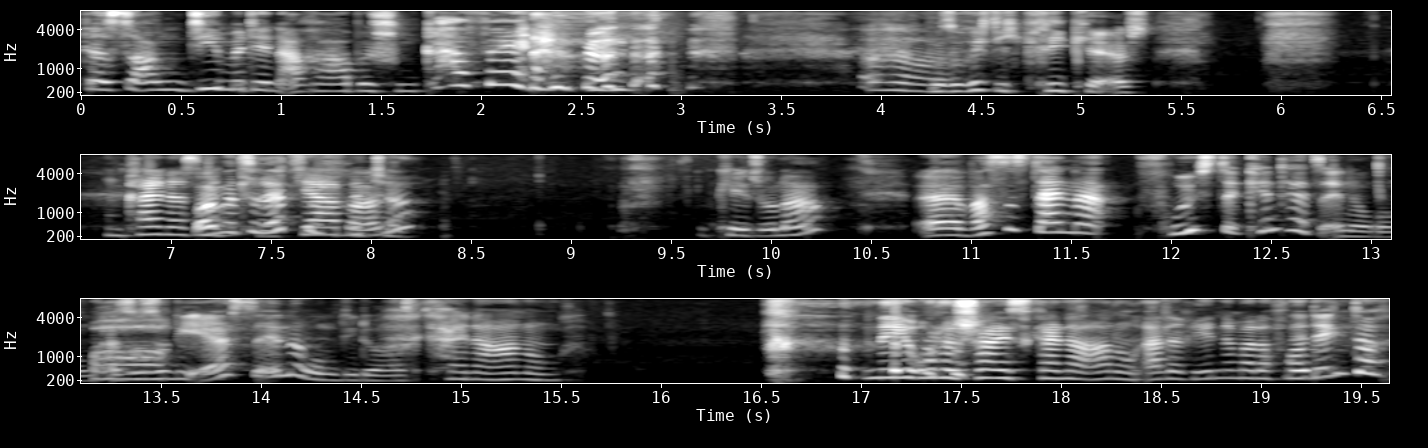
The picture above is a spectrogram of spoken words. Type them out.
das sagen die mit den arabischen Kaffee. Ah. Wo so richtig Krieg herrscht. Und keiner ist Wollen wir zur letzten ja, Frage? Bitte. Okay, Jonah. Äh, was ist deine früheste Kindheitserinnerung? Oh. Also so die erste Erinnerung, die du hast. Keine Ahnung. nee, ohne Scheiß, keine Ahnung. Alle reden immer davon. Ja, denk doch.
